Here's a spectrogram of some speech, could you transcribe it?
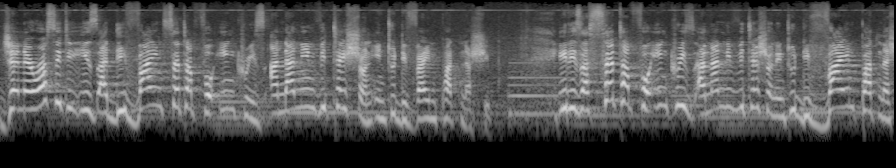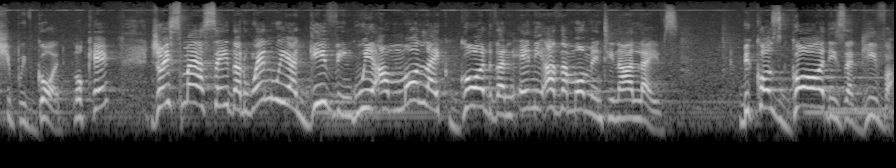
Generosity is a divine setup for increase and an invitation into divine partnership. It is a setup for increase and an invitation into divine partnership with God. Okay? Joyce Meyer said that when we are giving, we are more like God than any other moment in our lives. Because God is a giver.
